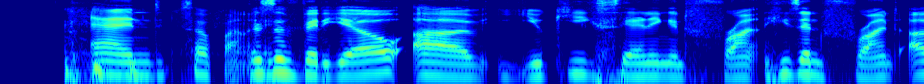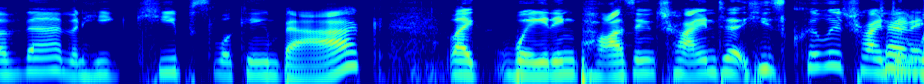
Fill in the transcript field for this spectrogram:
and So funny. there's a video of Yuki standing in front. He's in front of them, and he keeps looking back, like waiting, pausing, trying to. He's clearly trying, Trying to to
